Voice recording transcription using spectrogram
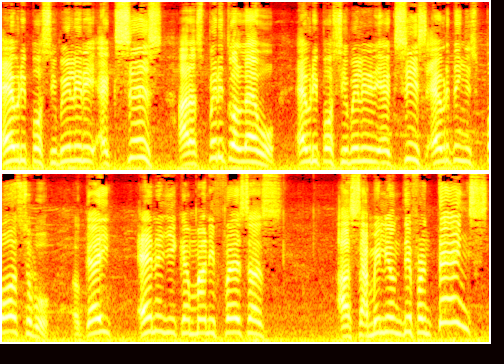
every possibility exists. At a spiritual level, every possibility exists. Everything is possible, okay? Energy can manifest as, as a million different things.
